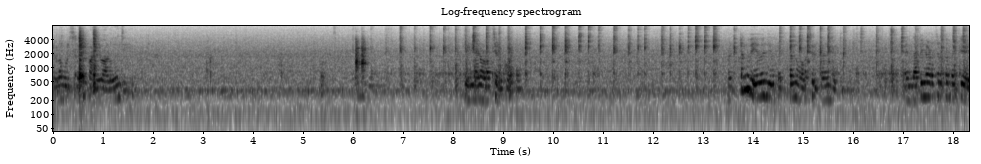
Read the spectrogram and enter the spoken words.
വെള്ളം കുടിച്ചില്ലെങ്കിൽ പനി വാളുകയും ചെയ്യും. ഇത് ഞാൻ ഉടച്ചെടുക്കും പെട്ടെന്ന് വേഗം ചെയ്ത് പെട്ടെന്ന് ഉടച്ചെടുക്കാനും പറ്റും എന്താ പിന്നെ ഉടച്ചെടുക്കാൻ പറ്റുമേ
